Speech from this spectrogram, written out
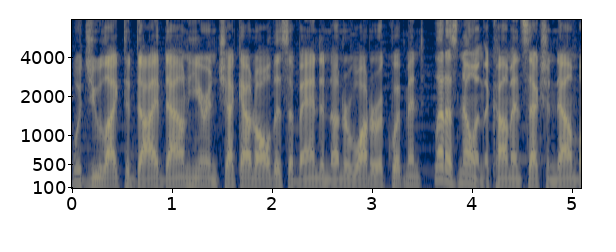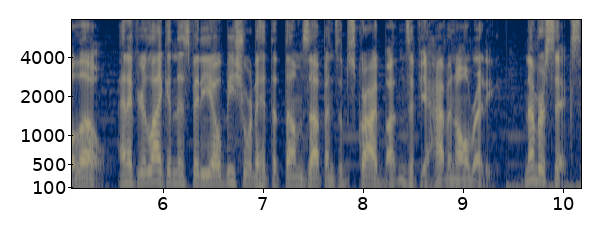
Would you like to dive down here and check out all this abandoned underwater equipment? Let us know in the comment section down below. And if you're liking this video, be sure to hit the thumbs up and subscribe buttons if you haven't already. Number 6.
